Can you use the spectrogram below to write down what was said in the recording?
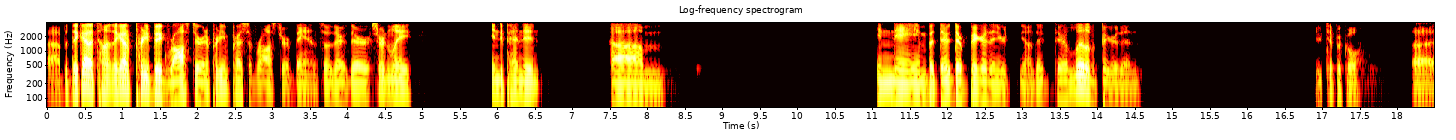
Uh, but they got a ton. They got a pretty big roster and a pretty impressive roster of bands. So they're they're certainly independent um in name, but they're they're bigger than your you know they're they're a little bit bigger than your typical uh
